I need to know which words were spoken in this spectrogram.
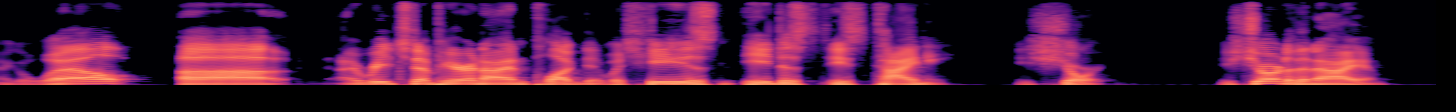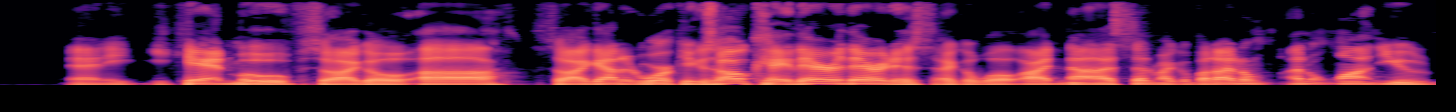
I go, "Well, uh, I reached up here and I unplugged it, which he's he just he's tiny, he's short, he's shorter than I am." And he, he can't move. So I go, uh, so I got it working. He goes, okay, there, there it is. I go, well, I, no, I said, I go, but I don't, I don't want you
